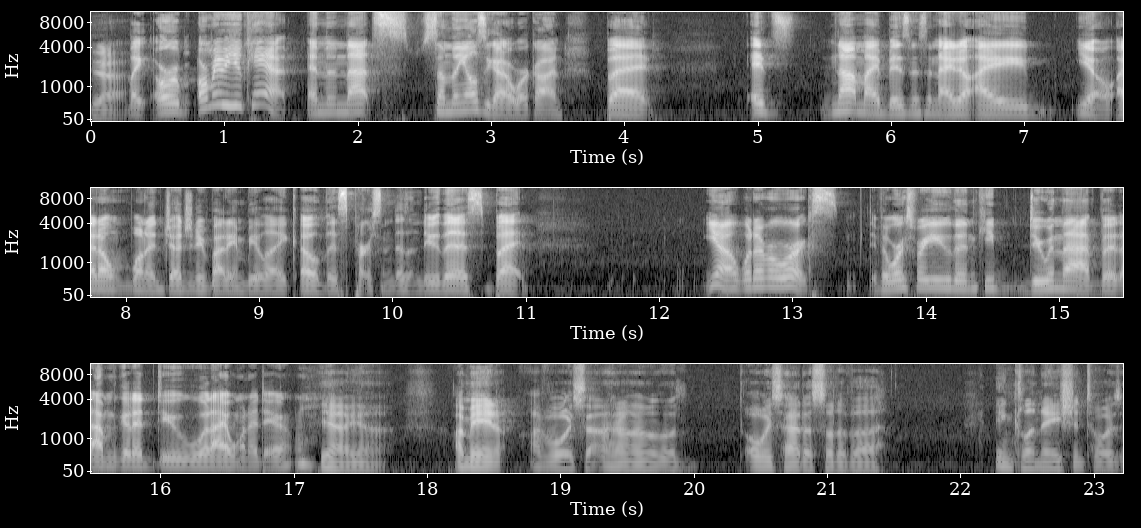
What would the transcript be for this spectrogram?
Yeah. Like or or maybe you can't, and then that's something else you got to work on. But it's not my business, and I don't I you know I don't want to judge anybody and be like, oh, this person doesn't do this, but you know, whatever works. If it works for you, then keep doing that. But I'm gonna do what I want to do. Yeah, yeah. I mean, I've always I don't know, always had a sort of a inclination towards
